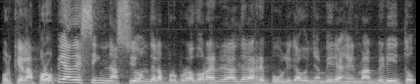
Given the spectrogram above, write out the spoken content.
porque la propia designación de la Procuradora General de la República, doña Miriam Germán Brito,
